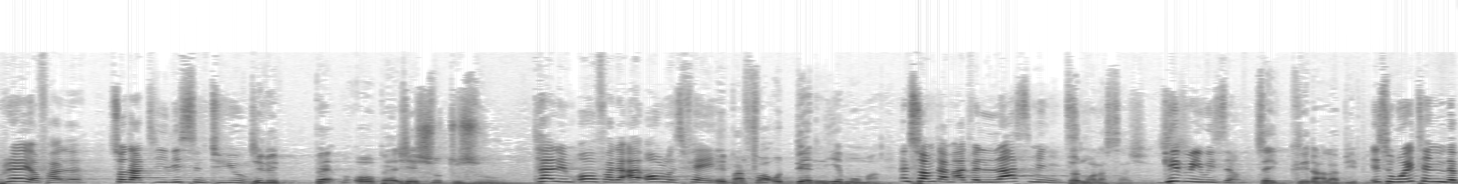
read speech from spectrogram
pray your father so that he listen to you. Dis-lui, Père, oh Père, j'échoue toujours. Tell him, oh father, I always Et fail. parfois au dernier moment, And sometimes at the last minute, donne-moi la sagesse. give me wisdom. C'est écrit dans la Bible. It's written in the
